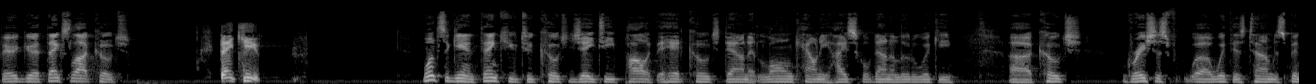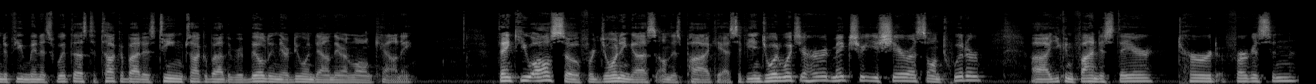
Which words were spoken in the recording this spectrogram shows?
Very good. Thanks a lot, Coach. Thank you. Once again, thank you to Coach J.T. Pollock, the head coach down at Long County High School down in Ludowici. Uh, coach, gracious uh, with his time to spend a few minutes with us to talk about his team, talk about the rebuilding they're doing down there in Long County. Thank you also for joining us on this podcast. If you enjoyed what you heard, make sure you share us on Twitter. Uh, you can find us there, Turd Ferguson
